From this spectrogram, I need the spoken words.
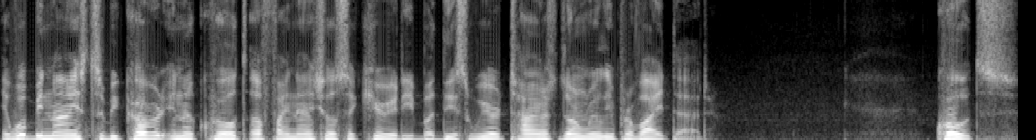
It would be nice to be covered in a quilt of financial security, but these weird times don't really provide that. Quotes.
